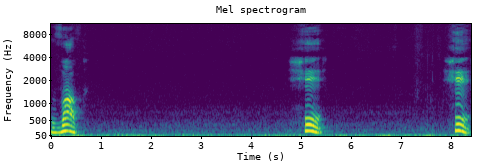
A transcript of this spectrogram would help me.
واو. hair hair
